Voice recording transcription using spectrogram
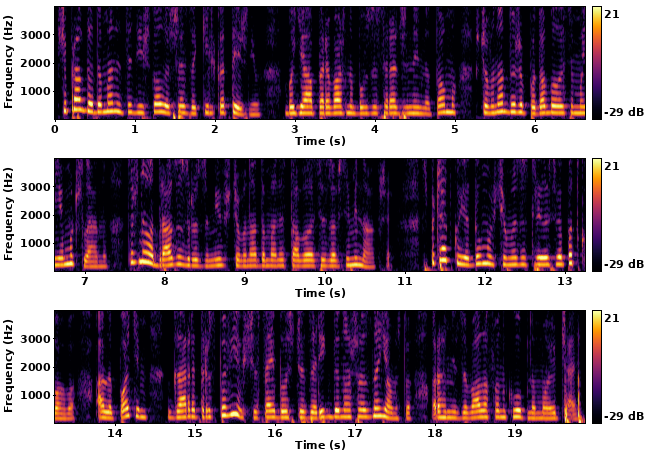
Щоправда, до мене це дійшло лише за кілька тижнів, бо я переважно був зосереджений на тому, що вона дуже подобалася моєму члену, тож не одразу зрозумів, що вона до мене ставилася зовсім інакше. Спочатку я думав, що ми зустрілись випадково, але потім Гаррет розповів, що Сейбл ще за рік до нашого знайомства організувала фан-клуб на мою честь.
